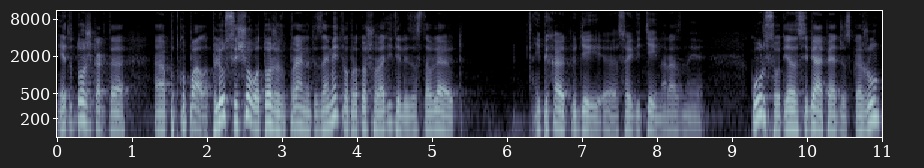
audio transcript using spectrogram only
И это тоже как-то подкупало. Плюс еще вот тоже, правильно ты заметил, про то, что родители заставляют и пихают людей, э, своих детей на разные курсы. Вот я за себя опять же скажу,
